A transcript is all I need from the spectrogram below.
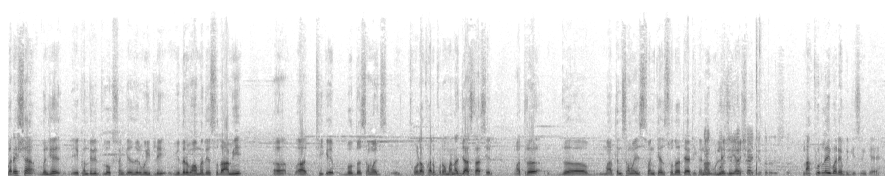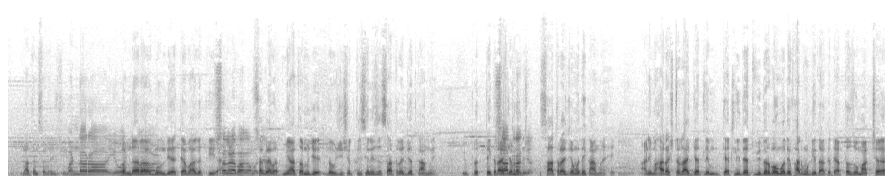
बऱ्याचशा म्हणजे एकंदरीत लोकसंख्या जर बघितली विदर्भामध्ये सुद्धा आम्ही ठीक आहे बौद्ध समाज थोडाफार प्रमाणात जास्त असेल. मात्र मातंग समाजाची संख्या सुद्धा त्या ठिकाणी उल्लेखनीय नागपूरलाही बऱ्यापैकी संख्या आहे मातंग समाजाची. भंडारा भंडारा गोंदिया त्या भागातही आहे. सगळ्या भागात. मी आता म्हणजे लवजी शक्ती सेनेचं सात राज्यात काम आहे. प्रत्येक राज्यामध्ये? सात राज्यामध्ये काम आहे. आणि महाराष्ट्र राज्यातले त्यातली त्यात विदर्भामध्ये फार मोठी ताकद आहे. आता जो मागच्या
